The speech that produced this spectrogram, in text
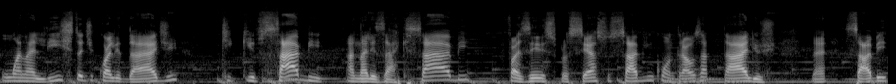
um analista de qualidade que, que sabe analisar, que sabe fazer esse processo, sabe encontrar os atalhos né? sabe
